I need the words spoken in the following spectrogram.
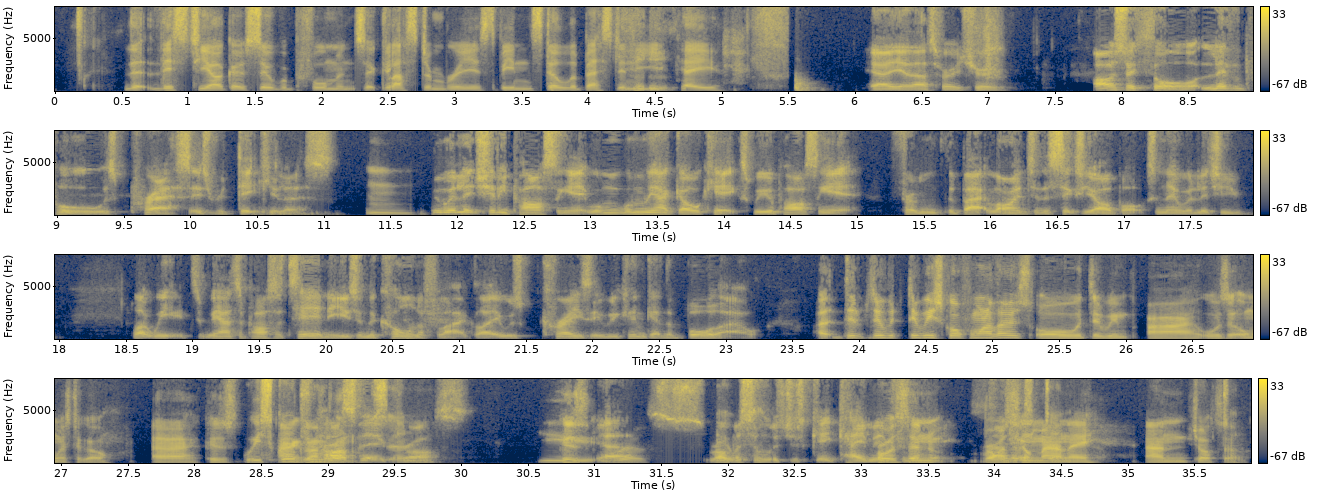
that this Thiago Silva performance at Glastonbury has been still the best in the UK. yeah, yeah, that's very true. I also thought Liverpool's press is ridiculous. Mm. We were literally passing it when when we had goal kicks. We were passing it from the back line to the six yard box, and they were literally like we we had to pass a Tierney using the corner flag. Like it was crazy. We couldn't get the ball out. Uh, did, did, we, did we score from one of those, or did we? Uh, or was it almost a goal? Because We scored from Passed it Robertson. across. You, yeah. who? Robertson was just it came in. from the Robertson. Robertson, Mane, and Jota.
